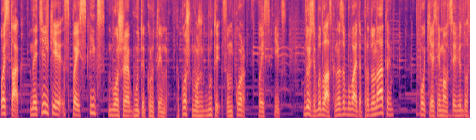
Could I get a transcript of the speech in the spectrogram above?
Ось так. Не тільки SpaceX може бути крутими, також можуть бути Soundcore SpaceX. Друзі, будь ласка, не забувайте про донати. Поки я знімав цей відос,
